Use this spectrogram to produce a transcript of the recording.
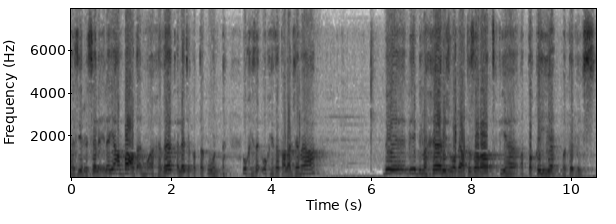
هذه الرسالة إليه عن بعض المؤاخذات التي قد تكون أخذت على الجماعة بمخارج وباعتذارات فيها التقية والتدليس.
